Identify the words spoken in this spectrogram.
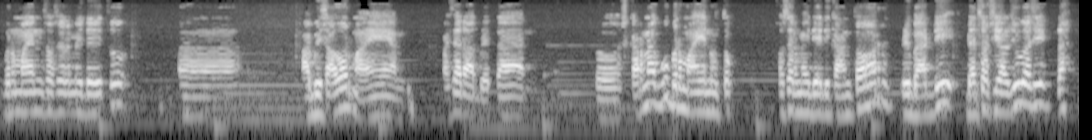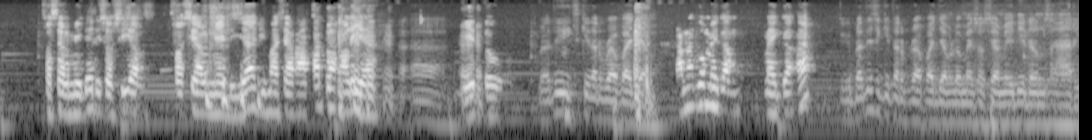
bermain sosial media itu eh habis sahur main, pasti ada updatean. Terus karena gua bermain untuk sosial media di kantor, pribadi dan sosial juga sih. Lah, sosial media di sosial, sosial media di masyarakat lah kali ya, gitu. berarti sekitar berapa jam? Karena gue megang megang ah Berarti sekitar berapa jam lo main sosial media dalam sehari?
